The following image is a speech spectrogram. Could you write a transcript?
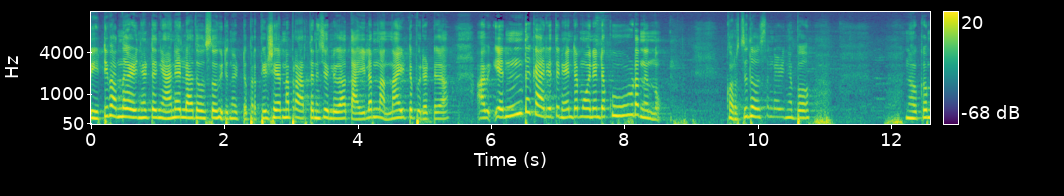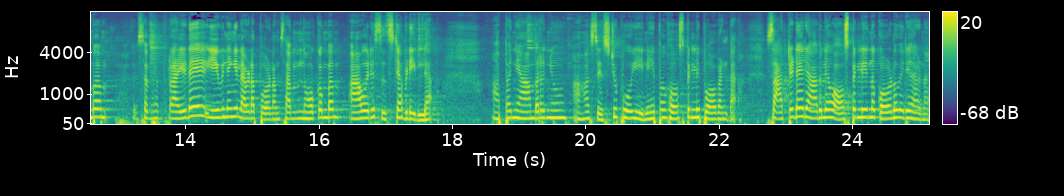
വീട്ടിൽ വന്നു കഴിഞ്ഞിട്ട് ഞാൻ എല്ലാ ദിവസവും ഇരുന്നിട്ട് പ്രത്യക്ഷീകരണ പ്രാർത്ഥന ചൊല്ലുക തൈലം നന്നായിട്ട് പുരട്ടുക എന്ത് കാര്യത്തിനും എന്റെ മോൻ എന്റെ കൂടെ നിന്നു. കുറച്ച് ദിവസം കഴിഞ്ഞപ്പോൾ നോക്കുമ്പം ഫ്രൈഡേ ഈവനിങ്ങിൽ അവിടെ പോകണം നോക്കുമ്പം ആ ഒരു സിസ്റ്റം അവിടെ ഇല്ല. അപ്പം ഞാൻ പറഞ്ഞു ആ സിസ്റ്റർ പോയി ഇനിയിപ്പോൾ ഹോസ്പിറ്റലിൽ പോവണ്ട. സാറ്റർഡേ രാവിലെ ഹോസ്പിറ്റലിൽ നിന്ന് കോൾ വരികയാണ്.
